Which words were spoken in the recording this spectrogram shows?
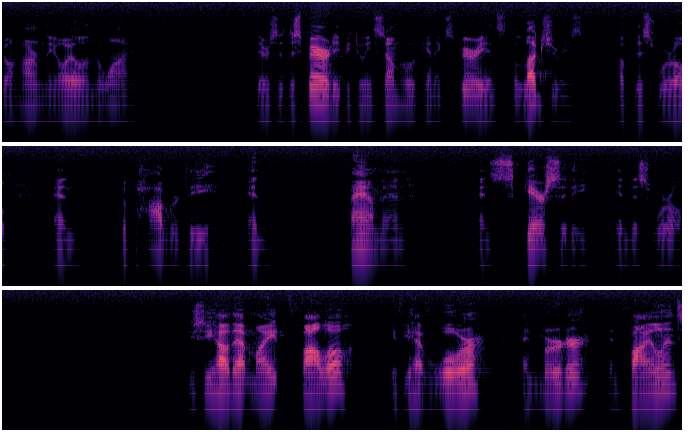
don't harm the oil and the wine. There's a disparity between some who can experience the luxuries of this world and the poverty and famine and scarcity in this world. Do you see how that might follow? If you have war and murder and violence,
